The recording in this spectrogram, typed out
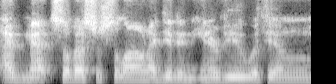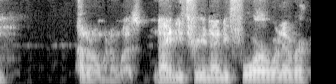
I've met Sylvester Stallone. I did an interview with him. I don't know when it was, 93, 94, or whatever.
